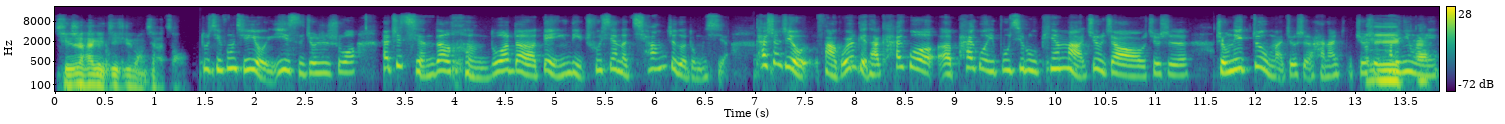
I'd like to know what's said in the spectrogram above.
其实还可以继续往下走。杜琪峰其实有意思，就是说他之前的很多的电影里出现了枪这个东西，他甚至有法国人给他开过呃拍过一部纪录片嘛，就叫就是 Johnny Do 嘛，就是海南就是他的英文名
